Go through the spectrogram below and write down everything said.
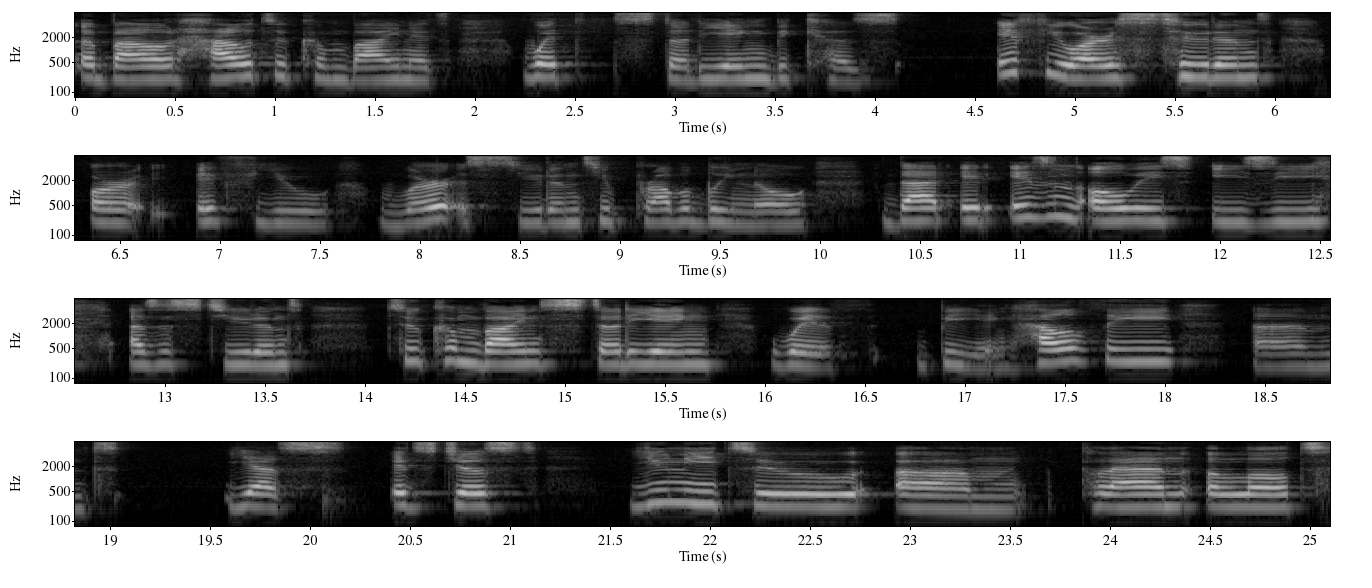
about how to combine it with studying because if you are a student or if you were a student, you probably know that it isn't always easy as a student to combine studying with being healthy. And yes, it's just you need to um, plan a lot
